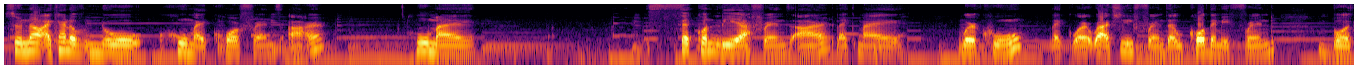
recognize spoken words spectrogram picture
So now I kind of know who my core friends are, who my second layer friends are. Like my, we're cool. Like we're, we're actually friends. I would call them a friend, but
